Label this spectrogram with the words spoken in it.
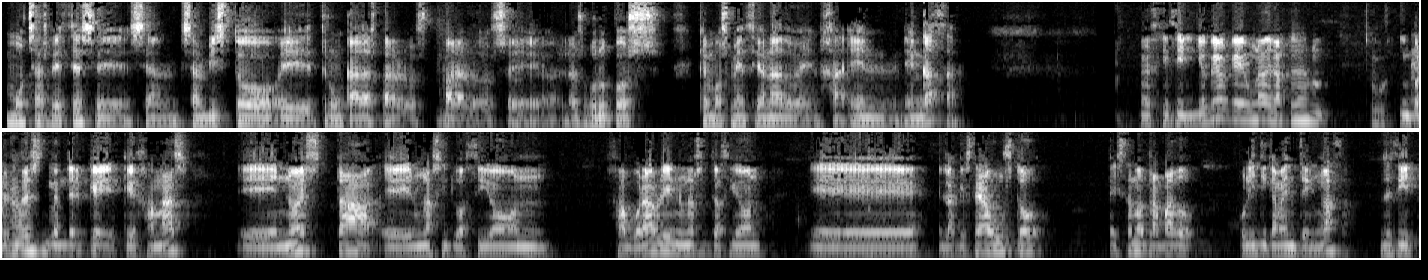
muchas veces eh, se, han, visto eh, truncadas para los, para los, los grupos que hemos mencionado en, en, en Gaza. Es decir, yo creo que una de las cosas importantes es entender que, jamás eh, no está en una situación favorable, en una situación eh, en la que esté a gusto estando atrapado políticamente en Gaza. Es decir,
